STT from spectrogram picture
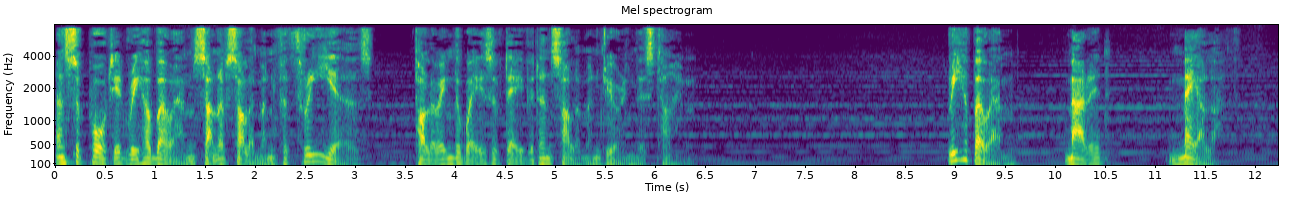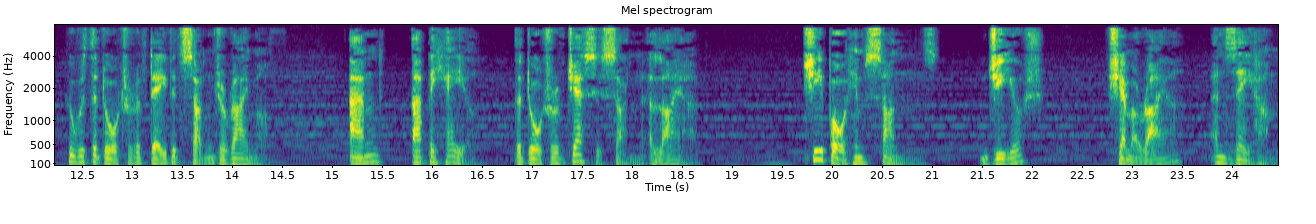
and supported Rehoboam son of Solomon for three years, following the ways of David and Solomon during this time. Rehoboam married Mahalath, who was the daughter of David's son Jerimoth, and Abihail, the daughter of Jesse's son Eliab. She bore him sons, Jeush, Shemariah, and Zaham.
